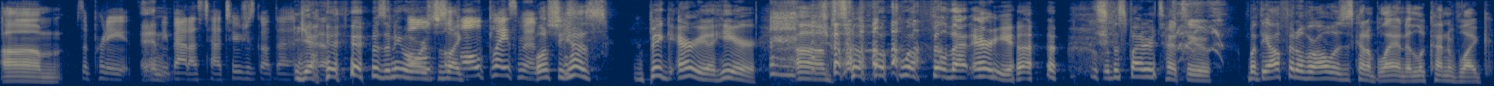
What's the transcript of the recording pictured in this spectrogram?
Um, It's a pretty, it's a pretty badass tattoo she's got there. yeah, it was a new one where it's just like, old placement. well, she has big area here, um, so we'll fill that area with a spider tattoo. But the outfit overall was just kind of bland. It looked kind of like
